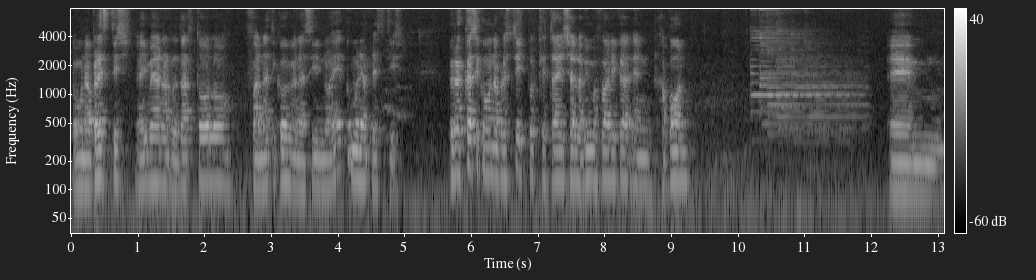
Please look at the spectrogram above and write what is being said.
como una Prestige. Ahí me van a retar todos los fanáticos y me van a decir, no es como una Prestige. Pero es casi como una Prestige porque está hecha en la misma fábrica en Japón. Em,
